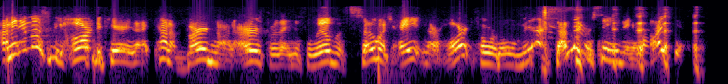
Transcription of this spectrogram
I mean, it must be hard to carry that kind of burden on earth where they just live with so much hate in their heart toward Ole Miss. I've never seen anything like it.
